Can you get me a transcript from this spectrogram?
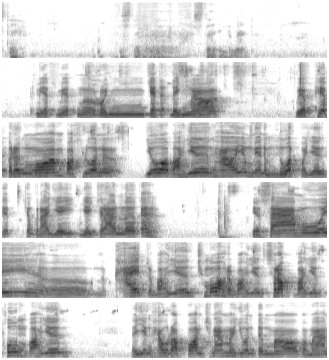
stay stay stay in the land មៀតមៀតមករុញចេះតែដេញមកវាភាពរឹងមាំរបស់ខ្លួនយករបស់យើងហើយមានអំនួតរបស់យើងទៀតខ្ញុំកណានិយាយនិយាយច្រើនលើកណាភាសាមួយខេត្តរបស់យើងឈ្មោះរបស់យើងស្រុករបស់យើងភូមិរបស់យើងដែលយើងហៅរាប់ពាន់ឆ្នាំយួនទៅមកប្រហែល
